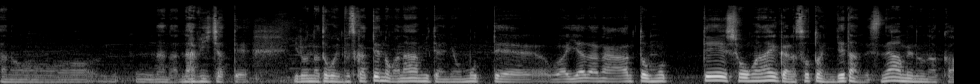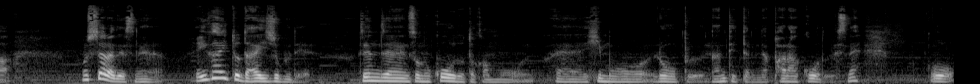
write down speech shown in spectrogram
あのなんだなびいちゃっていろんなとこにぶつかってんのかなみたいに思っては嫌だなと思ってしょうがないから外に出たんですね雨の中。そしたらですね意外と大丈夫で、全然そのコードとかも、えー、紐、ロープ、なんて言ったらいいんだ、パラコードですね、を、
